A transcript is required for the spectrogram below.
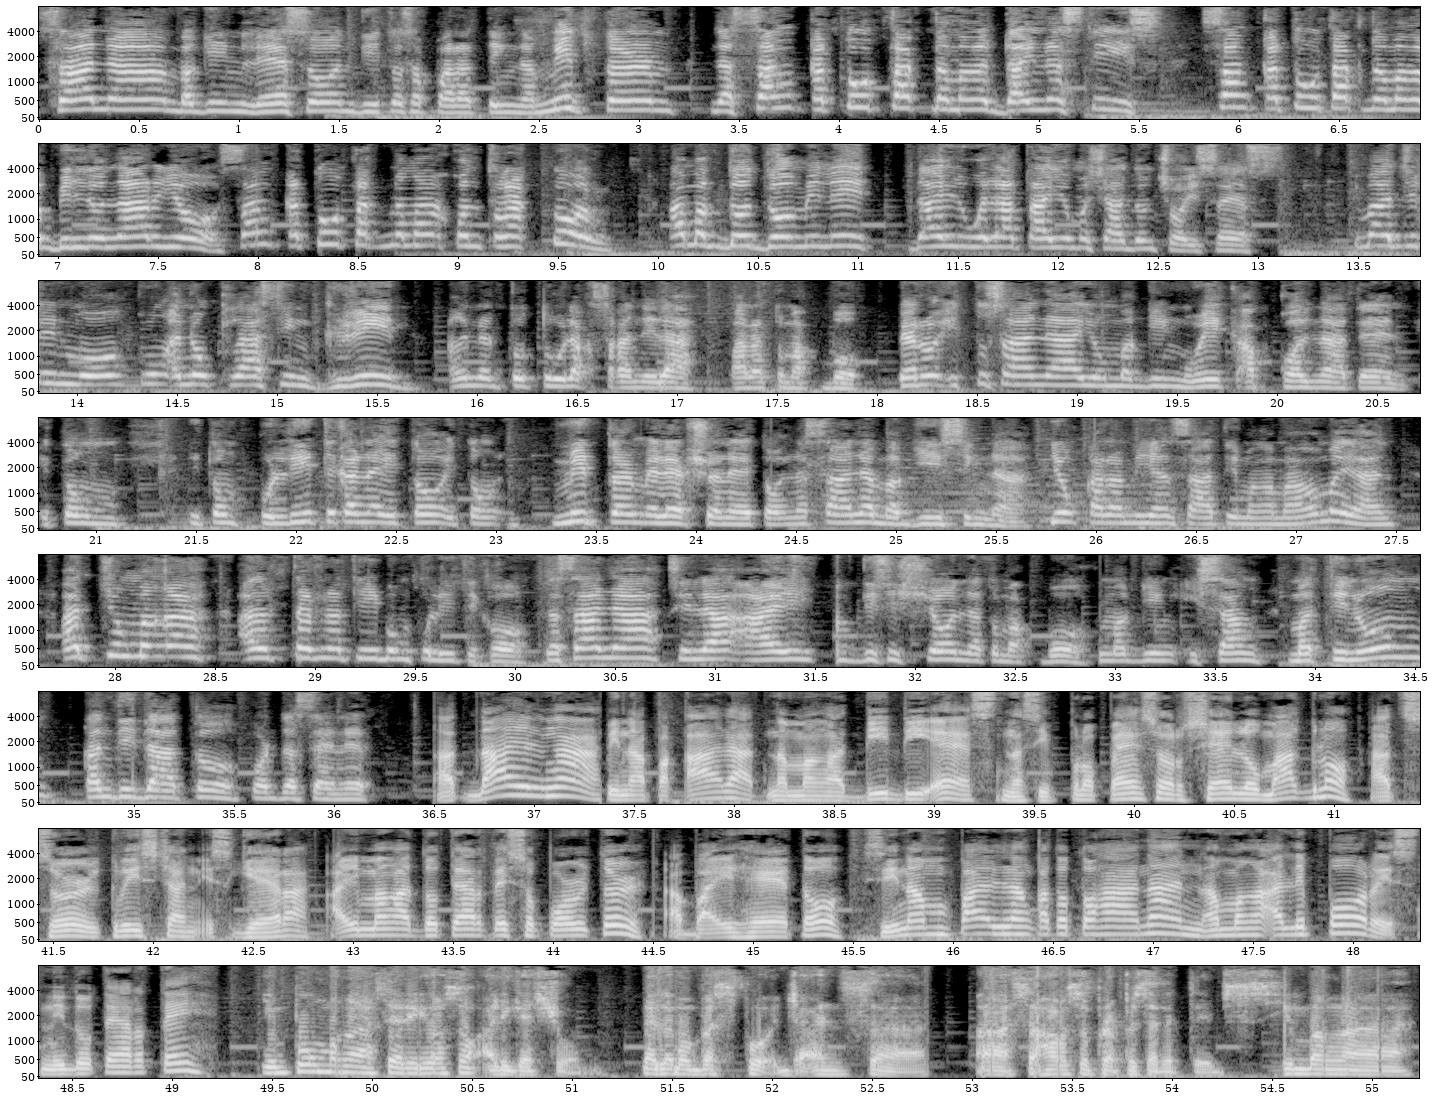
sana maging lesson dito sa parating na midterm na sangkatutak ng mga dynasties, sangkatutak ng mga bilyonaryo, sangkatutak ng mga kontraktor ang magdo-dominate dahil wala tayo masyadong choices. Imagine mo kung anong klaseng greed ang nagtutulak sa kanila para tumakbo. Pero ito sana yung maging wake-up call natin. Itong, itong politika na ito, itong midterm election na ito, na sana magising na yung karamihan sa ating mga mamamayan at yung mga alternatibong politiko na sana sila ay magdesisyon na tumakbo, maging isang matinong kandidato for the Senate. At dahil nga pinapakalat ng mga DDS na si Professor Shelo Magno at Sir Christian Isguera ay mga Duterte supporter, abay heto, sinampal ng katotohanan ang mga alipores ni Duterte. Yung pong mga seryosong aligasyon na lumabas po dyan sa, uh, sa House of Representatives, yung mga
